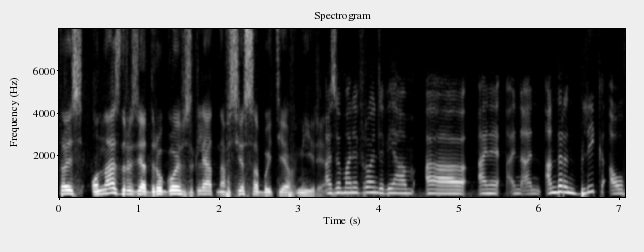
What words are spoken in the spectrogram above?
То есть у нас, друзья, другой взгляд на все события в мире. Also meine Freunde, wir haben äh, eine, einen, einen anderen Blick auf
